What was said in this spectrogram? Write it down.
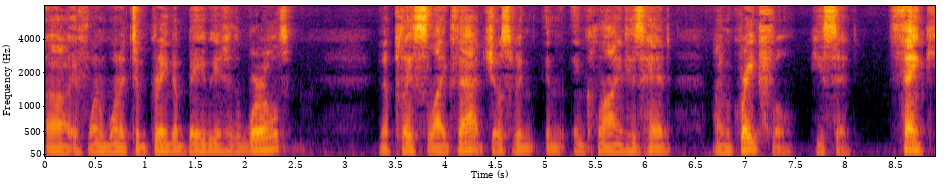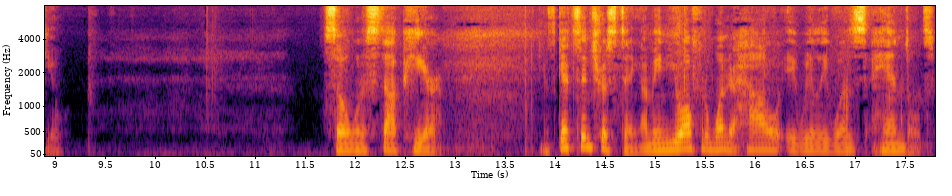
uh, if one wanted to bring a baby into the world, in a place like that, Joseph in, in, inclined his head. I'm grateful, he said. Thank you. So I'm going to stop here. It gets interesting. I mean, you often wonder how it really was handled,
